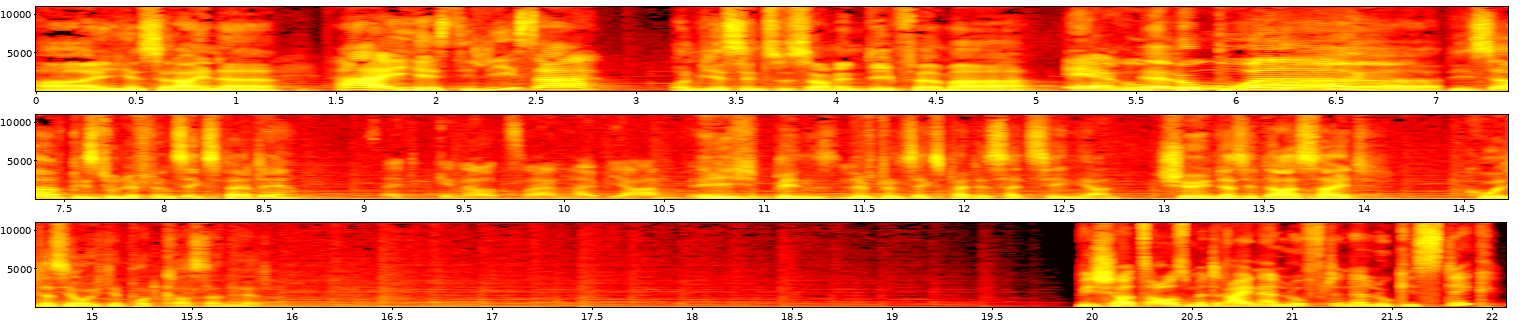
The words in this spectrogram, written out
Hi, hier ist Rainer. Hi, hier ist die Lisa. Und wir sind zusammen die Firma Aeropur. Aeropur. Lisa, bist du Lüftungsexperte? Seit genau zweieinhalb Jahren. bin Ich bin Lüftungsexperte seit zehn Jahren. Schön, dass ihr da seid. Cool, dass ihr euch den Podcast anhört. Wie schaut's aus mit reiner Luft in der Logistik?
